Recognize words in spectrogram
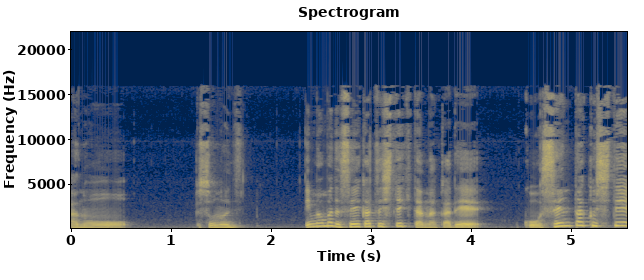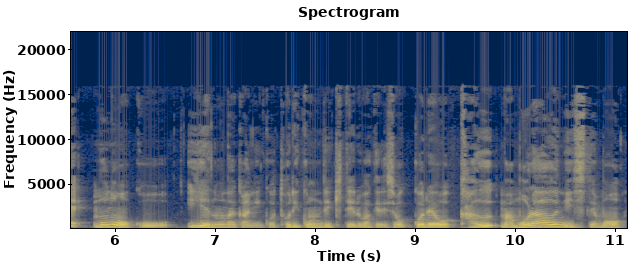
あの、その、今まで生活してきた中で、こう選択して物をこう家の中にこう取り込んできてるわけでしょ？これを買う、まあもらうにしても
